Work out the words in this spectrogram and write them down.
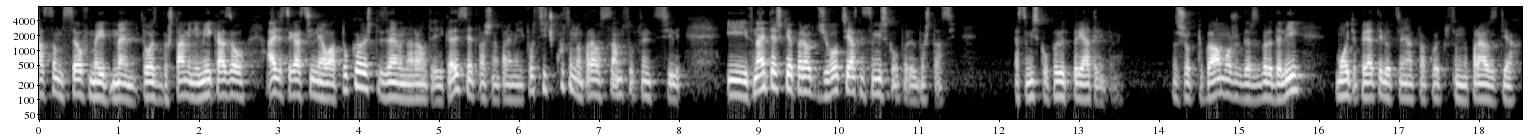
аз съм self-made man, т.е. баща ми не ми е казал, айде сега си ела тук, ще вземем на работа или къде след това ще направим какво. Всичко съм направил сам собствените сили. И в най-тежкия период от живота си аз не съм искал пари от баща си. Аз съм искал пари от приятелите ми. Защото тогава можех да разбера дали моите приятели оценят това, което съм направил за тях.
